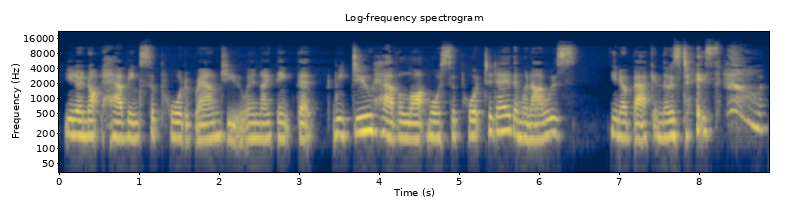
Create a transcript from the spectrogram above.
you know, not having support around you. And I think that we do have a lot more support today than when I was, you know, back in those days.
